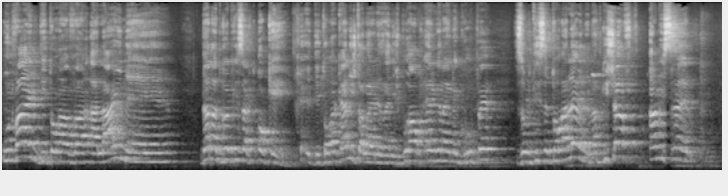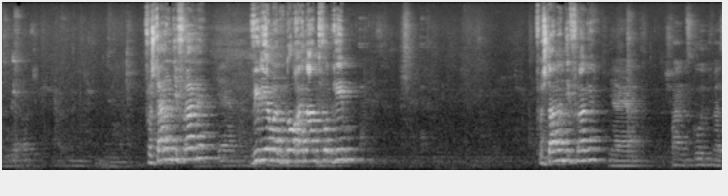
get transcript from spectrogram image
und weil die Torah war alleine, dann hat Gott gesagt, okay, die Torah kann nicht alleine sein, ich brauche irgendeine Gruppe, soll diese Torah lernen. Hat geschafft, am Israel. Verstanden die Frage? Ja. Will jemand noch eine Antwort geben? Verstanden die Frage? Ja, ja. Ich fand es gut, was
